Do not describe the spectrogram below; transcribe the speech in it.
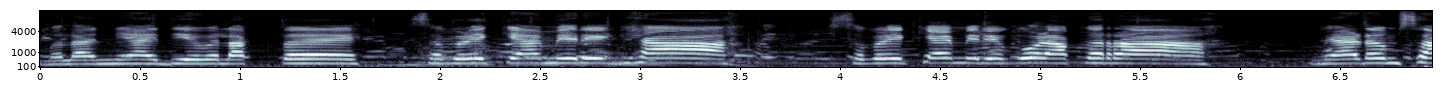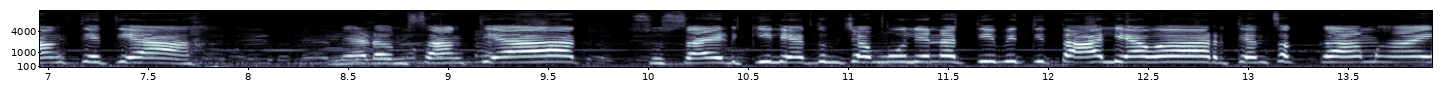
मला न्याय द्यावं लागतंय. सगळे कॅमेरे घ्या. सगळे कॅमेरे गोळा करा. मॅडम सांगते त्या. मॅडम सांगत्यात सुसाईड केली आहे तुमच्या मुलीनं ती बी तिथं आल्यावर त्यांचं काम आहे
